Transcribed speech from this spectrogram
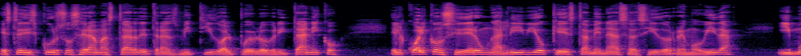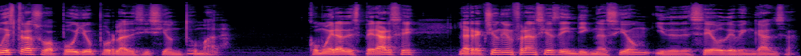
Este discurso será más tarde transmitido al pueblo británico, el cual considera un alivio que esta amenaza ha sido removida y muestra su apoyo por la decisión tomada. Como era de esperarse, la reacción en Francia es de indignación y de deseo de venganza.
